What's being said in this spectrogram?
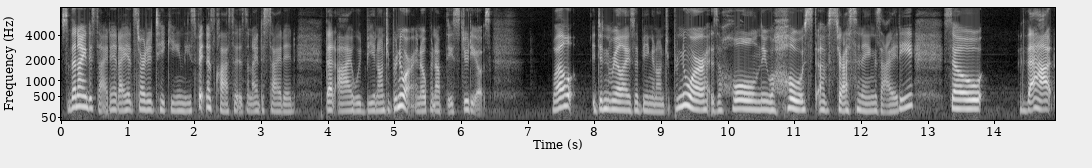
So then I decided I had started taking these fitness classes, and I decided that I would be an entrepreneur and open up these studios. Well, I didn't realize that being an entrepreneur is a whole new host of stress and anxiety. So that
